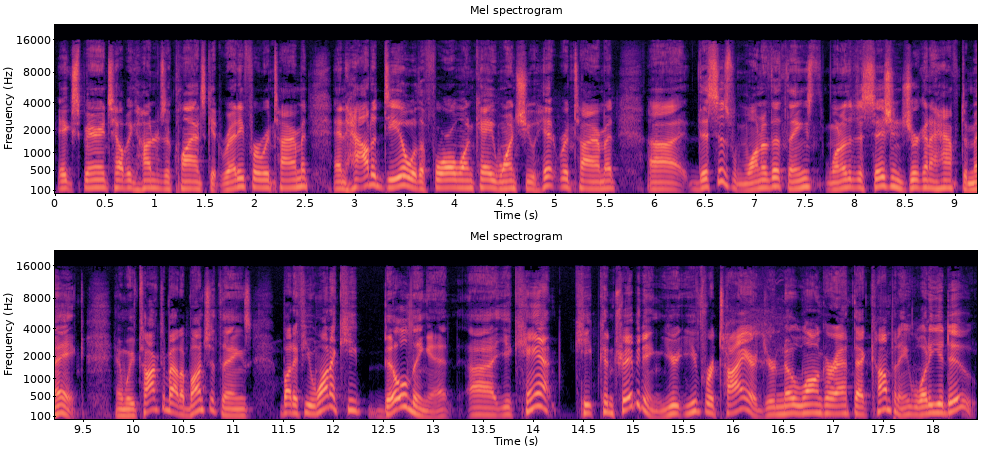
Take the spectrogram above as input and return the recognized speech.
experience helping hundreds of clients get ready for retirement and how to deal with a 401k once you hit retirement. Uh, this is one of the things, one of the decisions you're going to have to make. And we've talked about a bunch of things, but if you want to keep building it, uh, you can't keep contributing. you you've retired. You're no longer at that company. What do you do?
